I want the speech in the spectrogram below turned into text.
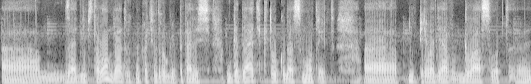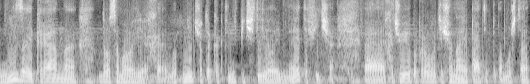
э, за одним столом, да, друг напротив друга, и пытались угадать, кто куда смотрит, э, ну, переводя глаз от э, низа экрана до самого верха. Вот мне что-то как-то не впечатлило именно эта фича. Э, хочу ее попробовать еще на iPad, потому что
